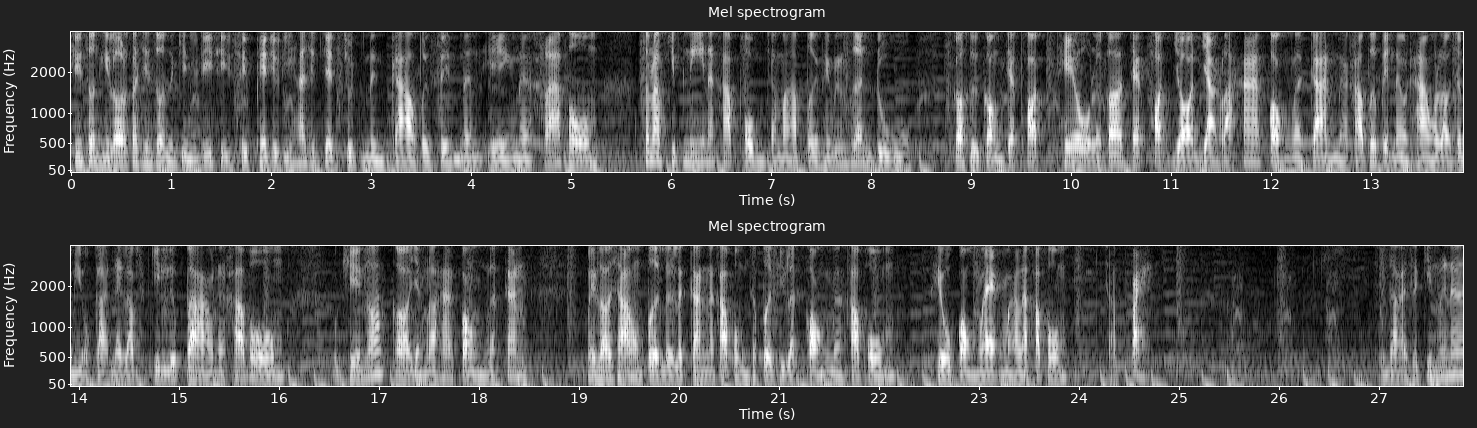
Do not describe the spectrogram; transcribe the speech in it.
ชิ้นส่วนฮีโร่แล้วก็ชิ้นส่วนสกินอยู่ที่ 40 เพชรอยู่ที่ 57.19%นั่นเองนะครับผมสำหรับคลิปนี้นะครับผมจะมาเปิดให้เพื่อนๆดู ก็คือกล่องแจ็คพอตเทลแล้วก็แจ็คพอตยอนอย่างละ 5 กล่องละกันนะครับเพื่อเป็นแนวทางว่าเราจะมีโอกาสได้รับสกินหรือเปล่านะครับผมโอเคเนาะก็อย่างละ 5 กล่องละกัน ไม่รอช้าผมเปิดเลยละกันนะครับผมจะเปิดทีละกล่องนะครับผมเทลกล่องแรกมาแล้วครับผมจัดไปจะได้สกินไหมนะ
